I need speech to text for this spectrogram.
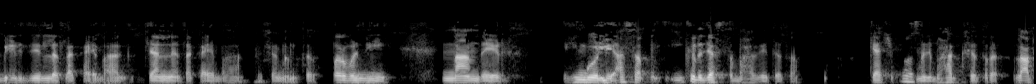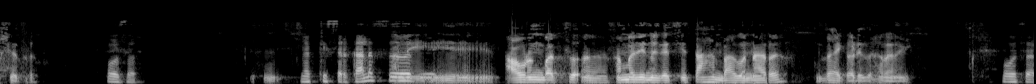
बीड जिल्ह्यातला काही भाग जालन्याचा काही भाग त्याच्यानंतर परभणी नांदेड हिंगोली असा इकडे जास्त भाग आहे त्याचा. कॅच हो. म्हणजे भाग क्षेत्र लाभ क्षेत्र. हो सर. नक्कीच सर. कालच औरंगाबाद संभाजीनगरची तहान भागवणार जायकवाडी धरण हो सर.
